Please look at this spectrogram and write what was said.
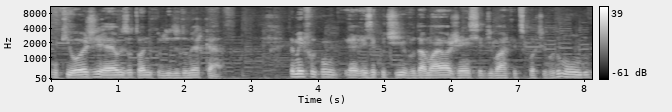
o que hoje é o isotônico líder do mercado. Também fui com, é, executivo da maior agência de marketing esportivo do mundo,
